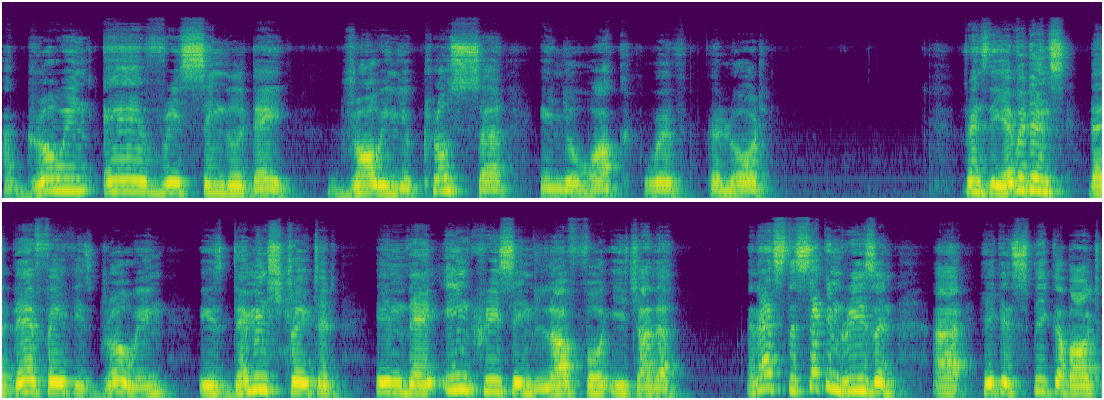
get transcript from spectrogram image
are growing every single day, drawing you closer in your walk with the Lord. Friends, the evidence that their faith is growing is demonstrated in their increasing love for each other. And that's the second reason uh, he can speak about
